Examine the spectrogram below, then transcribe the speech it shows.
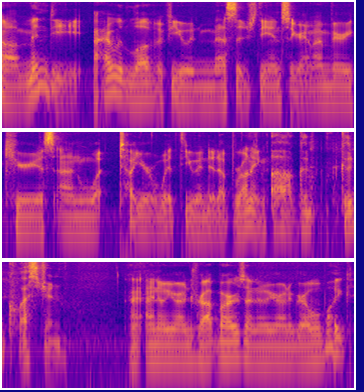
uh, Mindy, I would love if you would message the Instagram. I'm very curious on what tire width you ended up running. Oh, good good question. I, I know you're on drop bars. I know you're on a gravel bike.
